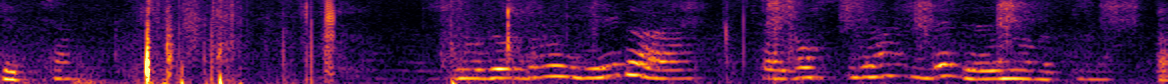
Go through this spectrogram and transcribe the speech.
keseceğim. Şunu doldurun geri de. Telefon siyah dedemin odasında.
